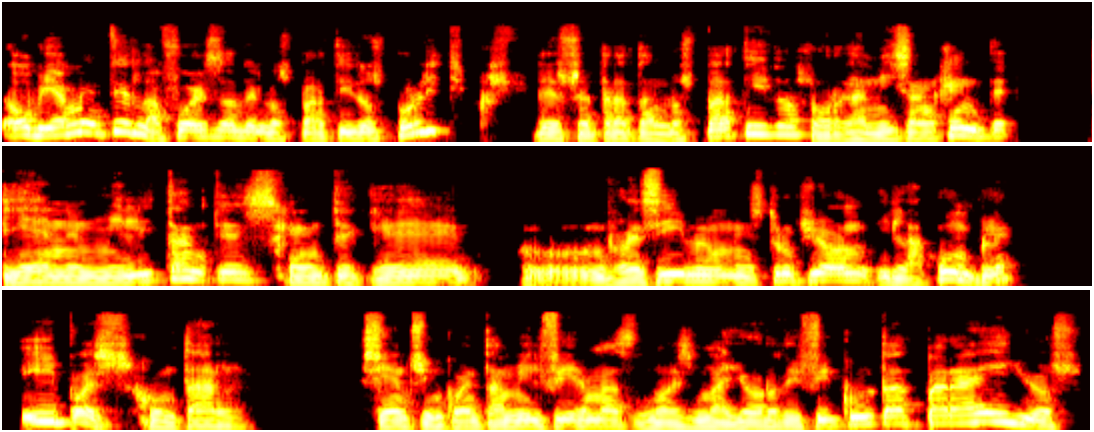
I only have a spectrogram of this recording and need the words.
Obviamente es la fuerza de los partidos políticos, de eso se tratan los partidos, organizan gente, tienen militantes, gente que mm, recibe una instrucción y la cumple, y pues juntar 150 mil firmas no es mayor dificultad para ellos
